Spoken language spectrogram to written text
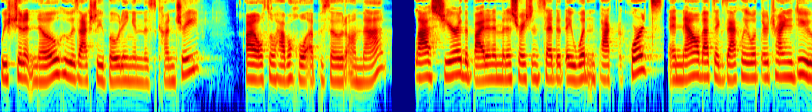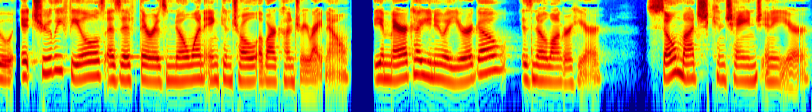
We shouldn't know who is actually voting in this country. I also have a whole episode on that. Last year, the Biden administration said that they wouldn't pack the courts, and now that's exactly what they're trying to do. It truly feels as if there is no one in control of our country right now. The America you knew a year ago is no longer here. So much can change in a year,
